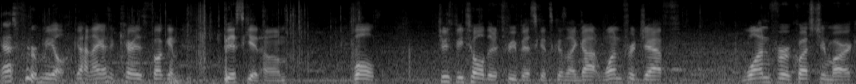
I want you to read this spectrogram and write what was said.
ask for a meal. God, I got to carry this fucking biscuit home. Well, truth be told, there are three biscuits because I got one for Jeff, one for a question mark,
